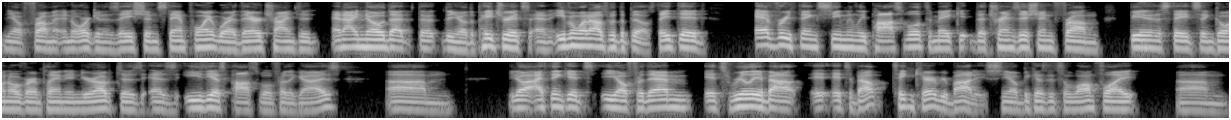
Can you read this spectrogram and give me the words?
you know from an organization standpoint where they're trying to and I know that the, the you know the Patriots and even when I was with the Bills they did everything seemingly possible to make it, the transition from being in the states and going over and playing in Europe to as, as easy as possible for the guys. Um, you know, I think it's you know for them it's really about it, it's about taking care of your bodies, you know, because it's a long flight. Um,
